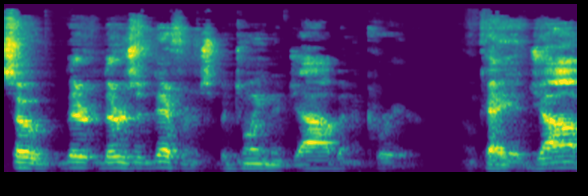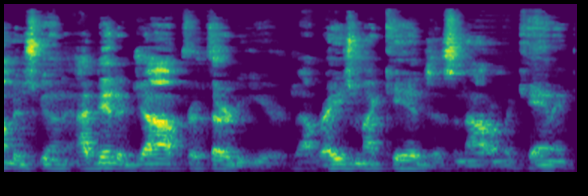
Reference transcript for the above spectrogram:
so there, there's a difference between a job and a career. Okay, a job is going. to I did a job for 30 years. I raised my kids as an auto mechanic,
